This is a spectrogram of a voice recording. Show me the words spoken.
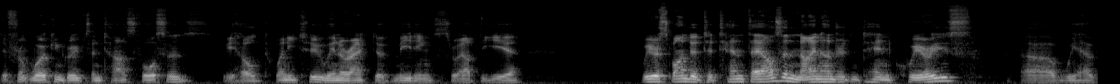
different working groups and task forces. We held 22 interactive meetings throughout the year. We responded to 10,910 queries. Uh, we have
